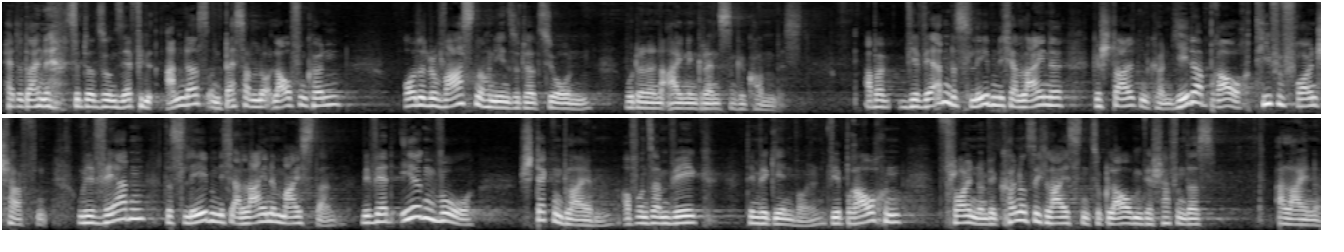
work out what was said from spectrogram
hätte deine Situation sehr viel anders und besser laufen können, oder du warst noch nie in Situationen, wo du an deine eigenen Grenzen gekommen bist. Aber wir werden das Leben nicht alleine gestalten können. Jeder braucht tiefe Freundschaften und wir werden das Leben nicht alleine meistern. Wir werden irgendwo stecken bleiben auf unserem Weg, den wir gehen wollen. Wir brauchen Freunde und wir können uns nicht leisten zu glauben, wir schaffen das alleine.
